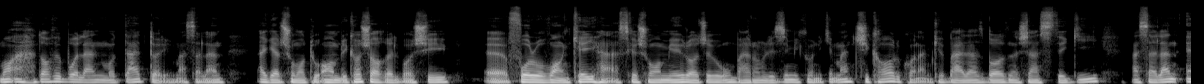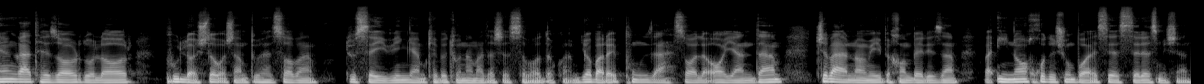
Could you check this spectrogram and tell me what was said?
ما اهداف بلند مدت داریم. مثلا اگر شما تو آمریکا شاغل باشی 401k هست که شما میای راجع به اون برنامه ریزی می‌کنی که من چیکار کنم که بعد از بازنشستگی مثلا انقدر هزار دلار پول داشته باشم تو حسابم تو سیوینگم که بتونم ازش استفاده کنم یا برای 15 سال آیندم چه برنامه‌ای بخوام بریزم و اینا خودشون باعث استرس میشن.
